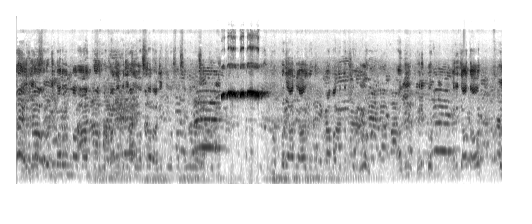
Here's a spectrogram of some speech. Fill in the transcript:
अयोध्येला सर्व डिपार्टमेंट आमची सर्व व्यवस्था राहण्याची व्यवस्था सर्व व्यवस्था केली. आणि आम्ही आयोजन रामाचे दर्शन घेऊन आम्ही घरी पोट घरी जात आहोत. पण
